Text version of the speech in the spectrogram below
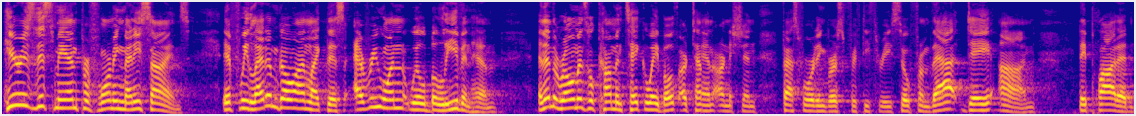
Here is this man performing many signs. If we let him go on like this, everyone will believe in him. And then the Romans will come and take away both our temple and our nation. Fast forwarding verse 53. So from that day on, they plotted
